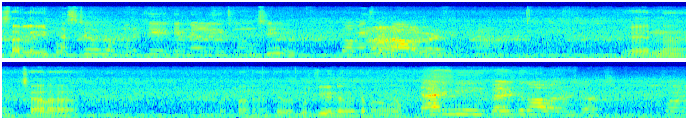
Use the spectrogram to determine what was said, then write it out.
సర్లే ఫస్ట్ మురికి గిన్నెల్ని చూసి తోమేస్తే బాగుంటుంది. ఇవన్నీ చాలా. అంటే మురికి ఏంటంటే మనం డాడీ నీ బెల్ట్ కావాలంట ఫోన్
